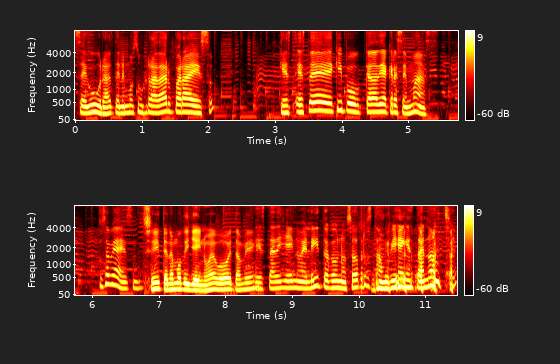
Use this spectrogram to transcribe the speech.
segura, tenemos un radar para eso, que es- este equipo cada día crece más. ¿Tú sabías eso? Sí, tenemos DJ nuevo hoy también. Está DJ Noelito con nosotros también esta noche.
